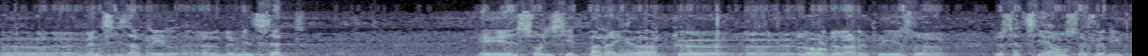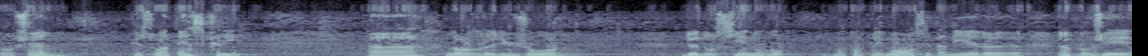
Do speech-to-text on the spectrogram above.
26 avril 2007, et sollicite par ailleurs que lors de la reprise de cette séance jeudi prochain, que soit inscrit à l'ordre du jour deux dossiers nouveaux en complément, c'est-à-dire euh, un projet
